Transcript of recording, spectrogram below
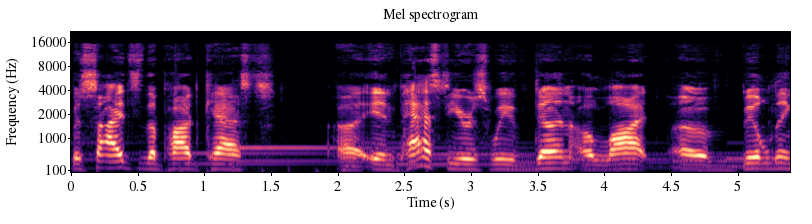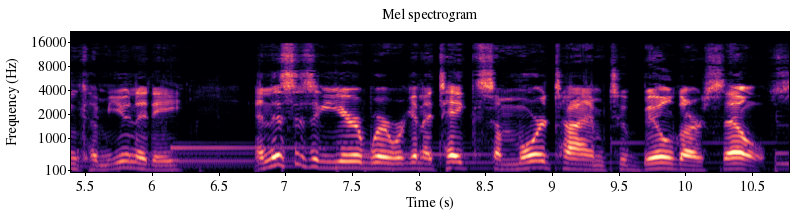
besides the podcasts, uh, in past years, we've done a lot of building community and this is a year where we're going to take some more time to build ourselves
